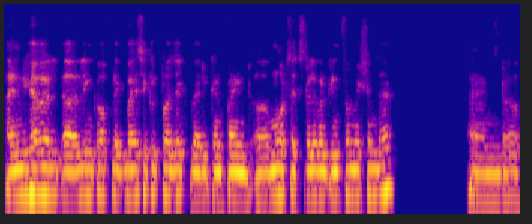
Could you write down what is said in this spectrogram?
and you have a, a, link of like BiCIKL project where you can find uh, more such relevant information there. And uh,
